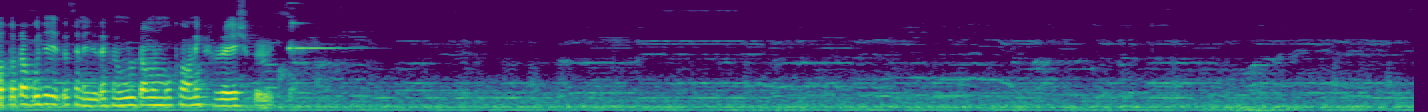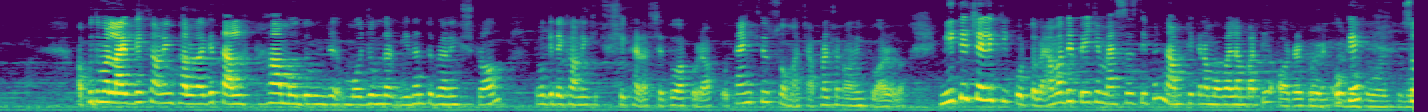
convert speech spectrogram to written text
অতটা বোঝা যেতেছে না যে দেখেন, উল্টো আমার মুখে অনেক রেশ বের হয়েছে। আপু তোমার লাইভ দেখে অনেক ভালো লাগে। তালহা মজুমদার বিধান তুমি অনেক স্ট্রং তোমাকে দেখে অনেক কিছু শেখার আছে দোয়া করে আপু। থ্যাংক ইউ সো মাচ আপনার জন্য অনেক দোয়া রলো নিতে চাইলে কি করতে হবে? আমাদের পেজে মেসেজ দিবেন নাম ঠিকানা মোবাইল নাম্বার দিয়ে অর্ডার করবেন ওকে সো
